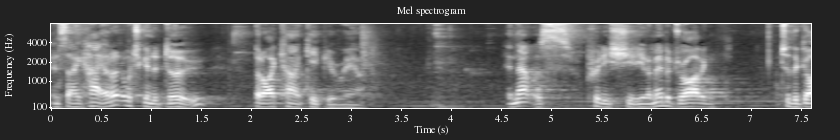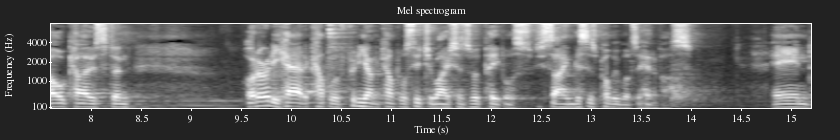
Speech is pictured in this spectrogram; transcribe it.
and saying, hey, I don't know what you're going to do, but I can't keep you around. And that was pretty shitty. And I remember driving to the Gold Coast and I'd already had a couple of pretty uncomfortable situations with people saying this is probably what's ahead of us. And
